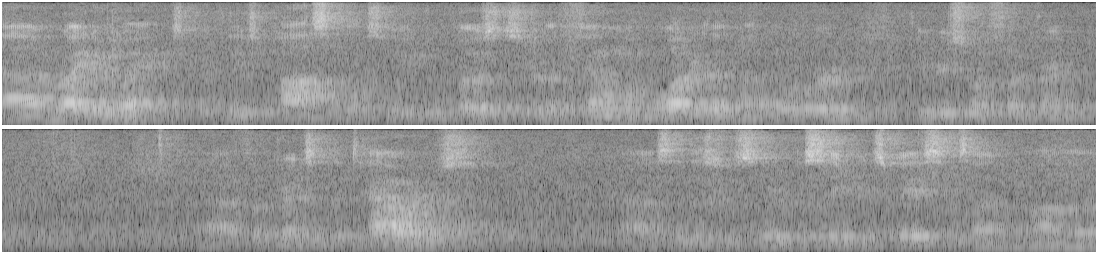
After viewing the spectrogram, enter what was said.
uh, right away, as quickly as possible. So we proposed a sort of a film of water that went over the original footprint, uh, footprints of the towers. Uh, so this was sort of the sacred spaces on, on, the,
